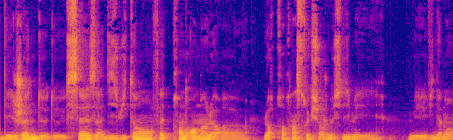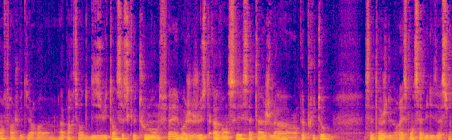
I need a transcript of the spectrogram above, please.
des jeunes de, de, 16 à 18 ans en fait prendre en main leur, leur propre instruction, je me suis dit mais mais évidemment, enfin, je veux dire, euh, à partir de 18 ans, c'est ce que tout le monde fait. Et moi, j'ai juste avancé cet âge-là un peu plus tôt, cet âge de responsabilisation.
